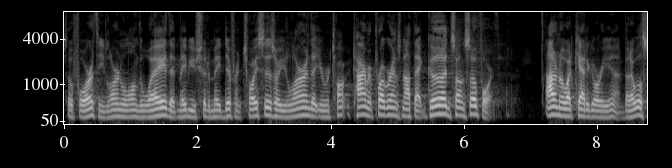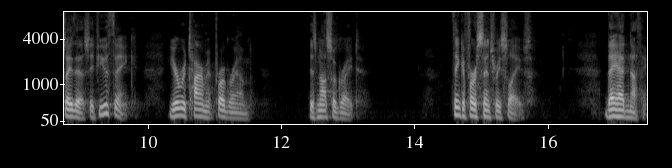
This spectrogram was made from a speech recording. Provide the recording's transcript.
so forth. And you learn along the way that maybe you should have made different choices, or you learn that your retirement program is not that good, and so on and so forth. I don't know what category you're in, but I will say this. If you think your retirement program is not so great, Think of first century slaves. They had nothing,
